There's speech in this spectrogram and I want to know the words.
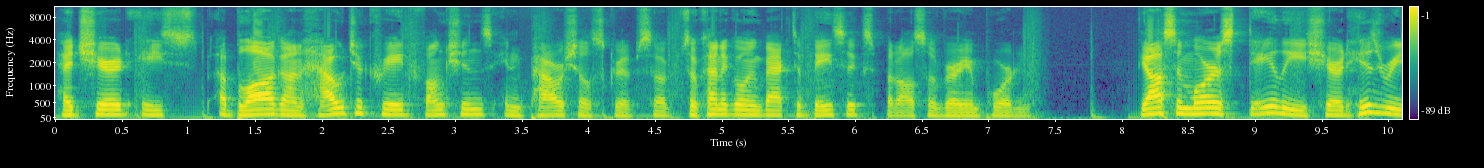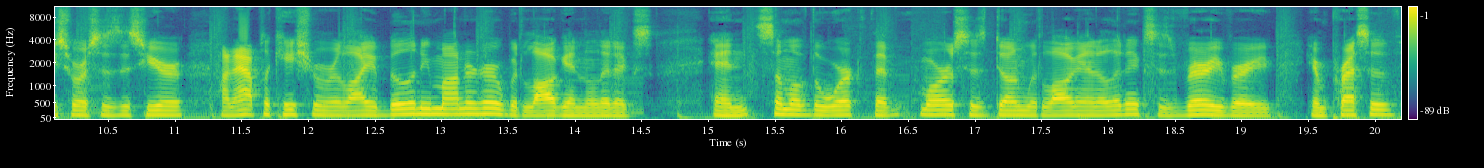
had shared a, a blog on how to create functions in PowerShell scripts. So, so kind of going back to basics, but also very important. The Austin Morris Daily shared his resources this year on Application Reliability Monitor with Log Analytics and some of the work that Morris has done with log analytics is very, very impressive.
